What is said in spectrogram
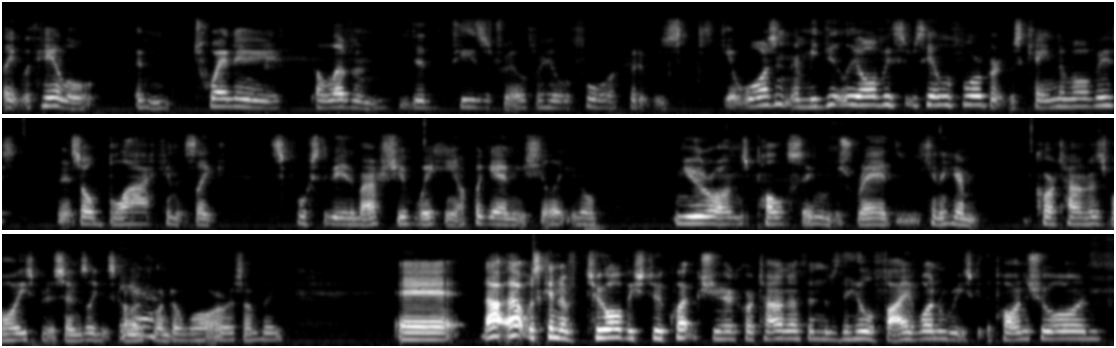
Like with Halo in 2011, they did the teaser trailer for Halo 4, but it was it wasn't immediately obvious it was Halo 4, but it was kind of obvious, and it's all black and it's like supposed to be the Master Chief waking up again. You see like you know neurons pulsing, it's red. You kind of hear Cortana's voice, but it sounds like it's coming Yeah. from underwater or something. Uh, that that was kind of too obvious too quick. You heard Cortana. Then there was the Halo Five one where he's got the poncho on.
